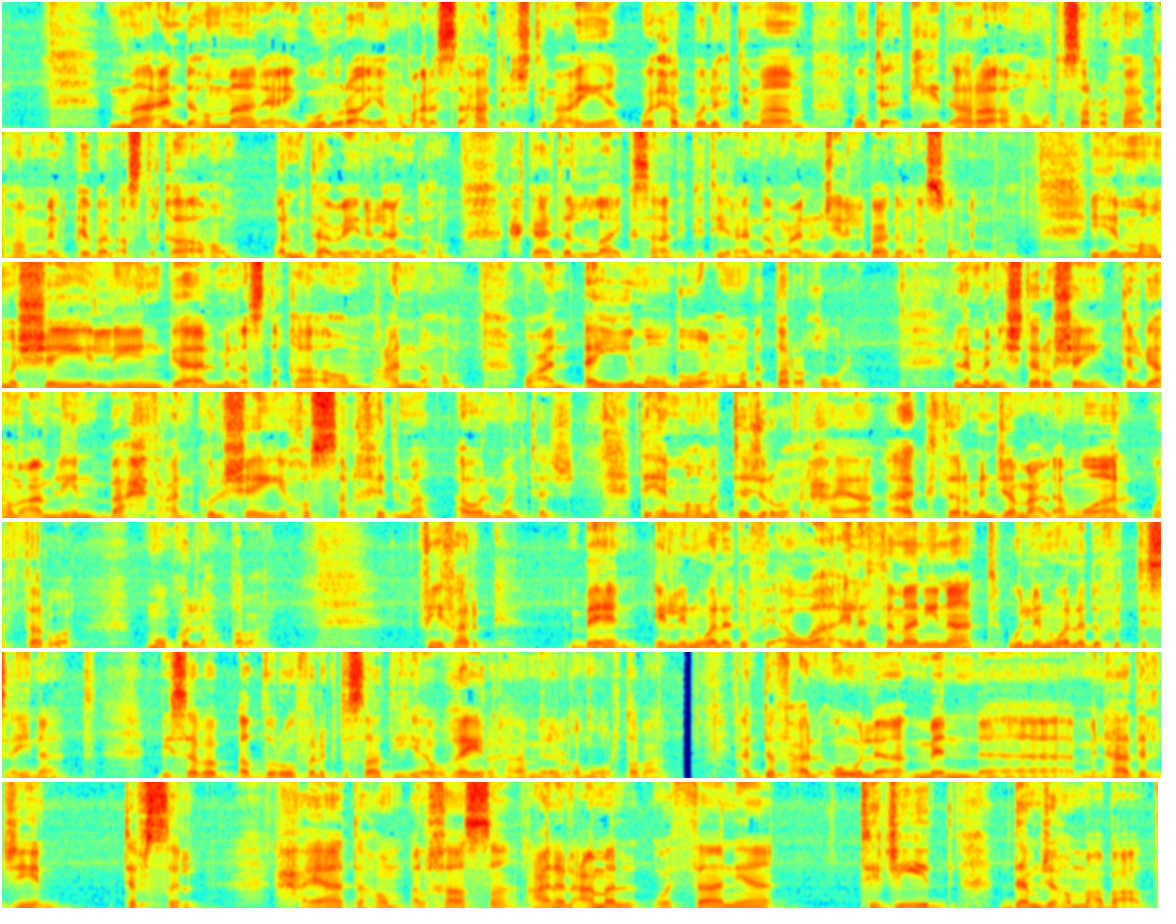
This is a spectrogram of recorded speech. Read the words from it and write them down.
ما عندهم مانع يقولوا رأيهم على الساحات الاجتماعية ويحبوا الاهتمام وتأكيد آرائهم وتصرفاتهم من قبل أصدقائهم والمتابعين اللي عندهم. حكاية اللايكس هذه كثير عندهم مع أنه الجيل اللي بعدهم أسوأ منهم. يهمهم الشيء اللي ينقال من أصدقائهم عنهم وعن أي موضوع هم بيتطرقوا له. لما يشتروا شيء تلقاهم عاملين بحث عن كل شيء يخص الخدمة أو المنتج. تهمهم التجربة في الحياة أكثر من جمع الأموال والثروة. مو كلهم طبعا. في فرق بين اللي انولدوا في أوائل الثمانينات واللي انولدوا في التسعينات بسبب الظروف الاقتصادية وغيرها من الأمور طبعا. الدفعة الأولى من من هذا الجيل تفصل حياتهم الخاصة عن العمل والثانية تجيد دمجهم مع بعض.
